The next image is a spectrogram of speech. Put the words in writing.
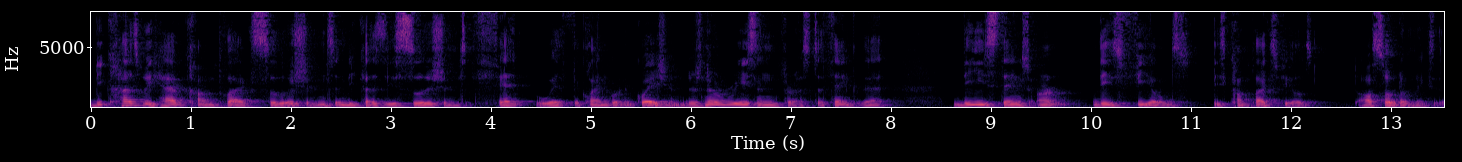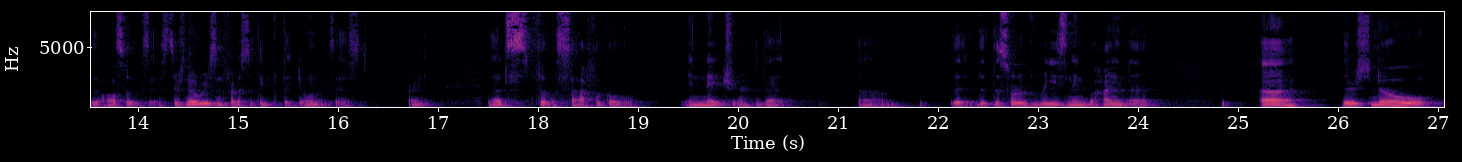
because we have complex solutions and because these solutions fit with the Klein Gordon equation, there's no reason for us to think that these things aren't, these fields, these complex fields, also don't ex- also exist. There's no reason for us to think that they don't exist, right? That's philosophical in nature. That um, the, the, the sort of reasoning behind that. Uh, there's no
